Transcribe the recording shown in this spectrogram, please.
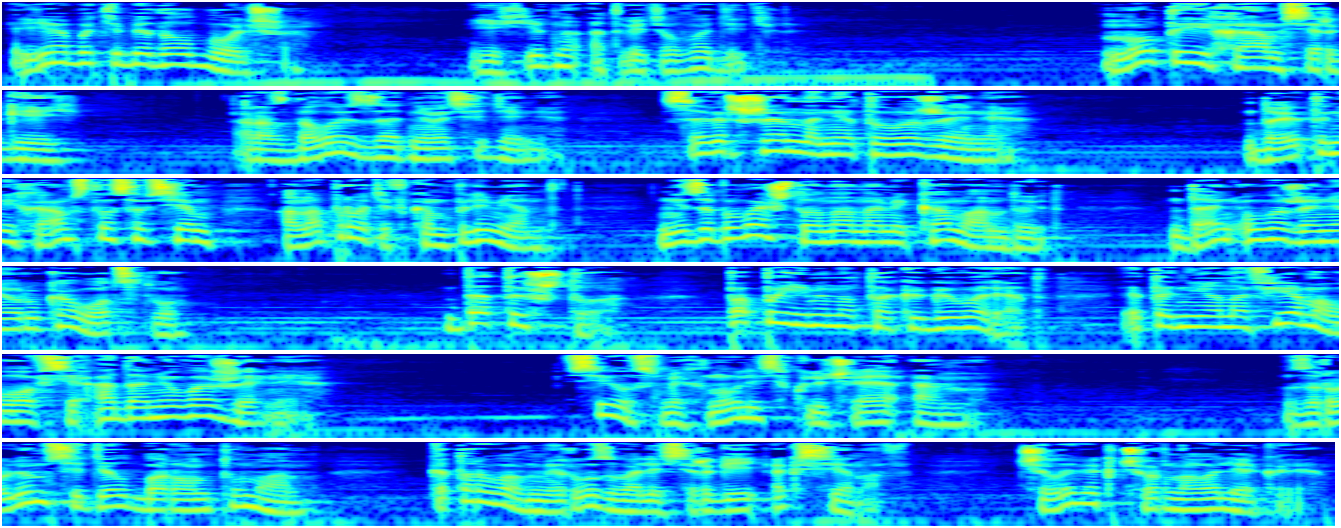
«Я бы тебе дал больше», — ехидно ответил водитель. «Ну ты и хам, Сергей», — раздалось с заднего сиденья. «Совершенно нет уважения». «Да это не хамство совсем, а напротив комплимент. Не забывай, что она нами командует. Дань уважения руководству». «Да ты что? Папы именно так и говорят. Это не анафема вовсе, а дань уважения». Все усмехнулись, включая Анну. За рулем сидел барон Туман, которого в миру звали Сергей Аксенов, человек черного лекаря.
